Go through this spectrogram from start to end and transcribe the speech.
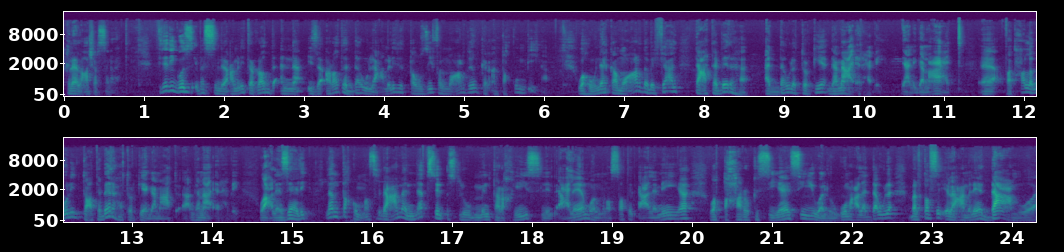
خلال العشر سنوات. ابتدي جزء بس لعملية الرد أن إذا أرادت الدولة عملية التوظيف المعارضة يمكن أن تقوم بها وهناك معارضة بالفعل تعتبرها الدولة التركية جماعة إرهابية يعني جماعة آه، فتح الله جولي تعتبرها تركيا جماعة جماعة إرهابية. وعلى ذلك لم تقم مصر بعمل نفس الأسلوب من تراخيص للإعلام والمنصات الإعلامية والتحرك السياسي والهجوم على الدولة بل تصل إلى عمليات دعم و...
